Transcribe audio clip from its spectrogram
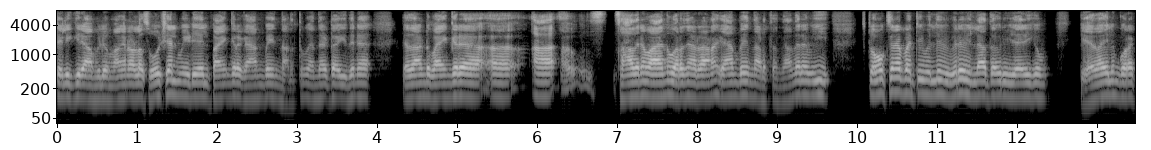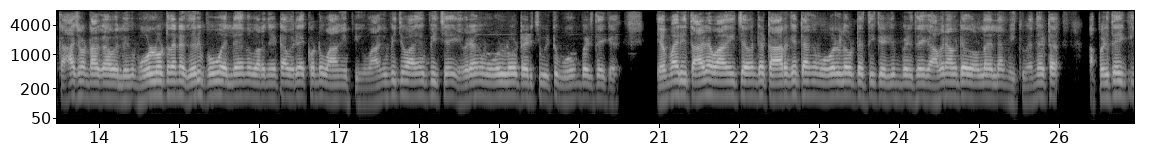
ടെലിഗ്രാമിലും അങ്ങനെയുള്ള സോഷ്യൽ മീഡിയയിൽ ഭയങ്കര ക്യാമ്പയിൻ നടത്തും. എന്നിട്ട് ഇതിന് ഏതാണ്ട് ഭയങ്കര സാധനമായെന്ന് പറഞ്ഞിട്ടാണ് ക്യാമ്പയിൻ നടത്തുന്നത്. അന്നേരം ഈ സ്റ്റോക്സിനെ പറ്റി വലിയ വിവരമില്ലാത്തവർ വിചാരിക്കും ഏതായാലും കുറേ കാശുണ്ടാക്കാമല്ലോ ഇത് മുകളിലോട്ട് തന്നെ കയറി പോവുമല്ലേ എന്ന് പറഞ്ഞിട്ട് അവരെ കൊണ്ട് വാങ്ങിപ്പിക്കും. വാങ്ങിപ്പിച്ച് വാങ്ങിപ്പിച്ച് ഇവരങ്ങ് മുകളിലോട്ട് അടിച്ച് വിട്ട് പോകുമ്പോഴത്തേക്ക് എമാരി താഴെ വാങ്ങിച്ച് അവന്റെ ടാർഗറ്റ് അങ്ങ് മുകളിലോട്ട് എത്തിക്കഴിയുമ്പോഴത്തേക്ക് അവൻ അവന്റെ ഉള്ളതെല്ലാം വിൽക്കും. എന്നിട്ട് അപ്പോഴത്തേക്ക്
